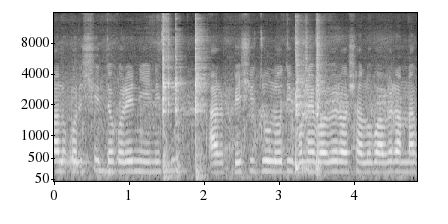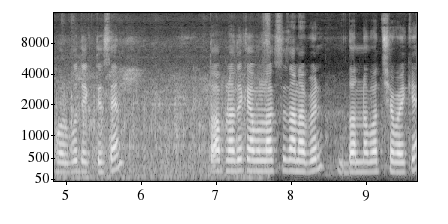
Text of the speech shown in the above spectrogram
ভালো করে সিদ্ধ করে নিয়ে নিছি। আর বেশি জুলও দিব না, এভাবে রসালোভাবে রান্না করব, দেখতেছেন? তো আপনাদের কেমন লাগছে জানাবেন। ধন্যবাদ সবাইকে।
